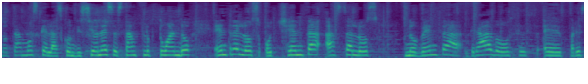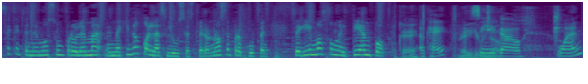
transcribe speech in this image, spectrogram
Notamos que las condiciones están fluctuando entre los 80 hasta los 90 grados. Es, eh, parece que tenemos un problema, me imagino, con las luces, pero no se preocupen. Seguimos con el tiempo. Okay. Okay. Ready, here so we you go. go one,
